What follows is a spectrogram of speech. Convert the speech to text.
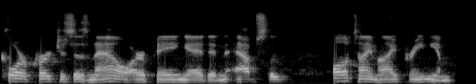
core purchases now are paying at an absolute all-time high premium.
